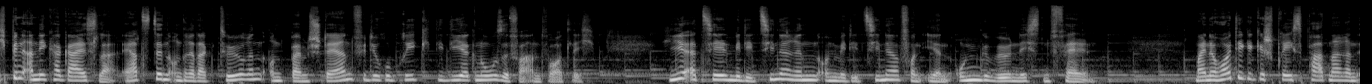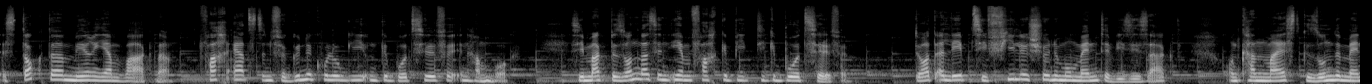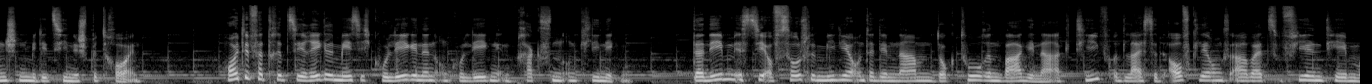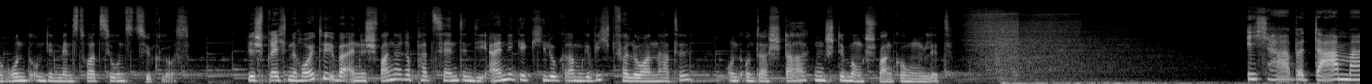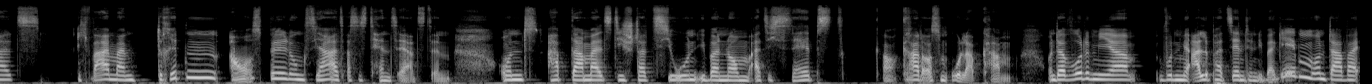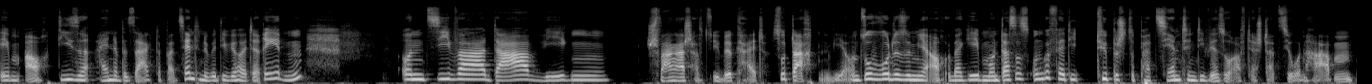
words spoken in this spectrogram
Ich bin Annika Geisler, Ärztin und Redakteurin und beim Stern für die Rubrik Die Diagnose verantwortlich. Hier erzählen Medizinerinnen und Mediziner von ihren ungewöhnlichsten Fällen. Meine heutige Gesprächspartnerin ist Dr. Miriam Wagner, Fachärztin für Gynäkologie und Geburtshilfe in Hamburg. Sie mag besonders in ihrem Fachgebiet die Geburtshilfe. Dort erlebt sie viele schöne Momente, wie sie sagt, und kann meist gesunde Menschen medizinisch betreuen. Heute vertritt sie regelmäßig Kolleginnen und Kollegen in Praxen und Kliniken. Daneben ist sie auf Social Media unter dem Namen Doktorin Vagina aktiv und leistet Aufklärungsarbeit zu vielen Themen rund um den Menstruationszyklus. Wir sprechen heute über eine schwangere Patientin, die einige Kilogramm Gewicht verloren hatte und unter starken Stimmungsschwankungen litt. Ich habe damals ich war in meinem dritten Ausbildungsjahr als Assistenzärztin und habe damals die Station übernommen, als ich selbst auch gerade aus dem Urlaub kam. Und da wurde mir, wurden mir alle Patientinnen übergeben und da war eben auch diese eine besagte Patientin, über die wir heute reden. Und sie war da wegen Schwangerschaftsübelkeit. So dachten wir. Und so wurde sie mir auch übergeben. Und das ist ungefähr die typischste Patientin, die wir so auf der Station haben.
